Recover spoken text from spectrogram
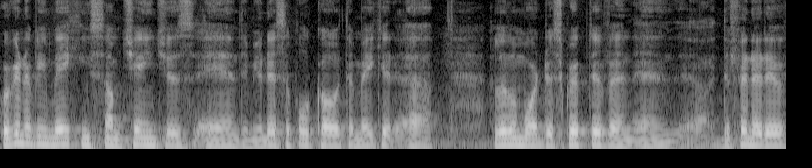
we're going to be making some changes in the municipal code to make it uh, a little more descriptive and, and uh, definitive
